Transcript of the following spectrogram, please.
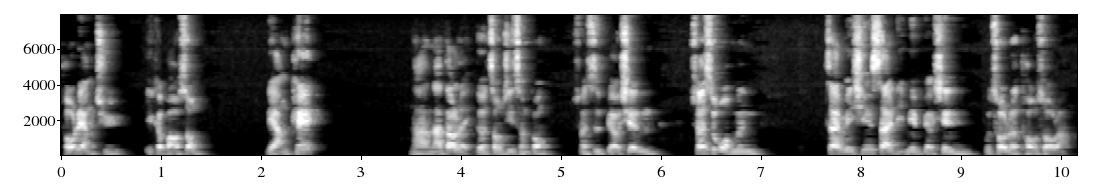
投两局，一个保送，两 K，那拿到了一个中继成功，算是表现，算是我们在明星赛里面表现不错的投手了。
